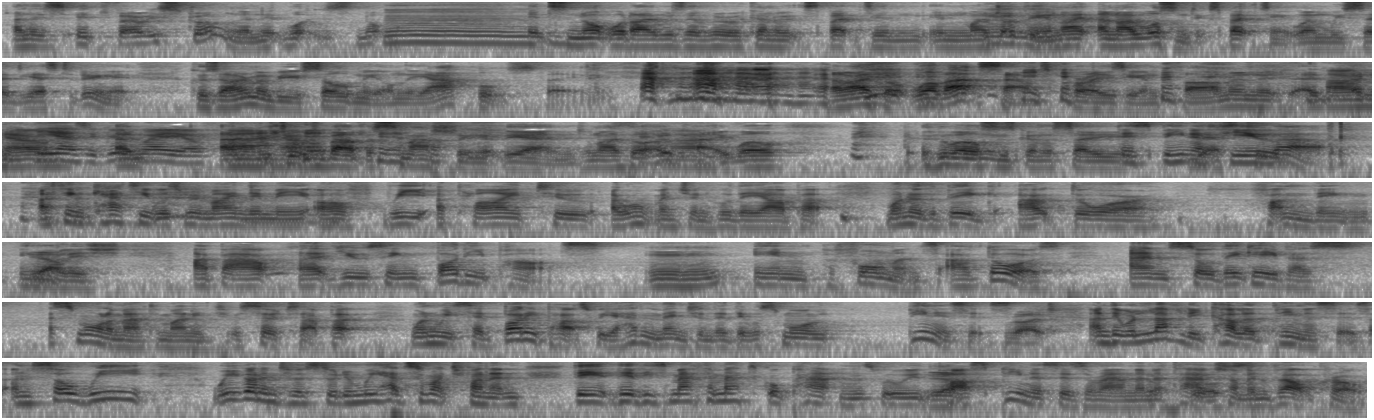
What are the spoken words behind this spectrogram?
And it's it's very strong, and it what it's not Mm. it's not what I was ever going to expect in, in my juggling, and I and I wasn't expecting it when we said yes to doing it because I remember you sold me on the apples thing, and I thought, well, that sounds crazy and fun, and it, and, Oh, and, no. He has a good and, way of. and uh, we talked about the smashing at the end, and I thought, okay, well, who else is going to say There's been yes a few. I think Kati was reminding me of we applied to I won't mention who they are, but one of the big outdoor funding Yeah. About uh, using body parts Mm-hmm. in performance outdoors, and so they gave us a small amount of money to research that. But when we said body parts, we hadn't mentioned that they were small penises. Right. And they were lovely coloured penises. And so we, we got into a studio and we had so much fun. And they, they're these mathematical patterns where we Yeah. pass penises around and Of attach course. them in Velcro.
